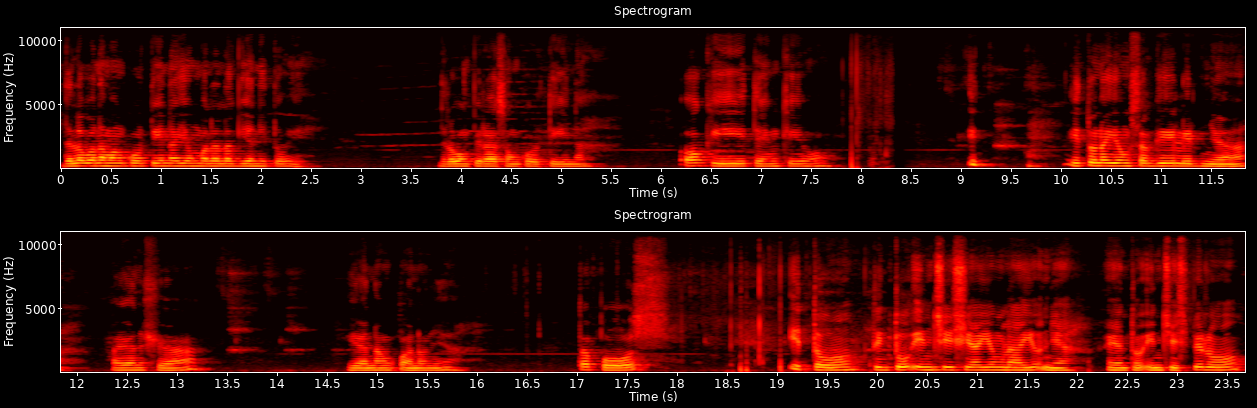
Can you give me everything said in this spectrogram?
Dalawa namang kortina yung malalagyan nito eh. Dalawang pirasong kortina. Okay, thank you. It, ito na yung sa gilid niya. Ayan siya. Yan ang ano niya. Tapos, ito, tig 2 inches siya yung layo niya. Ayan 2 inches. Pero,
